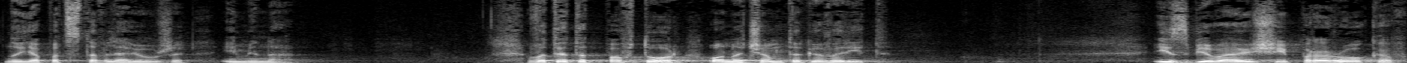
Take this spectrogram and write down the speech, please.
Но я подставляю уже имена. Вот этот повтор, он о чем-то говорит – избивающий пророков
